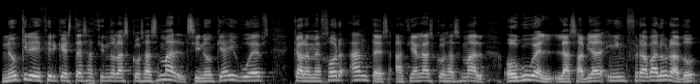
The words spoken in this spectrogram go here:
no quiere decir que estés haciendo las cosas mal, sino que hay webs que a lo mejor antes hacían las cosas mal o Google las había infravalorado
